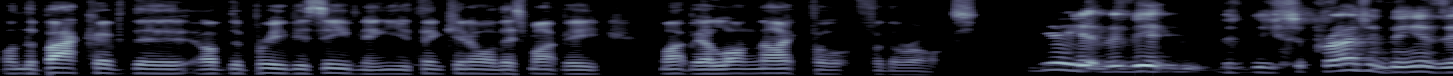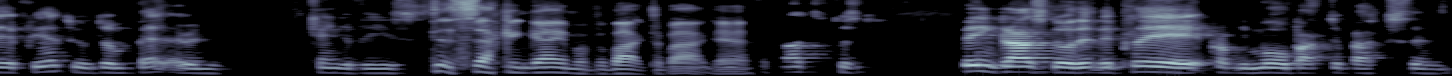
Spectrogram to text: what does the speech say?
on the back of the of the previous evening, you're thinking, oh, this might be might be a long night for for the Rocks. Yeah, yeah. The, the, the, surprising thing is they appear to have done better in kind of these The second game of a back to back, yeah. because being Glasgow, they, they play probably more back to backs than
